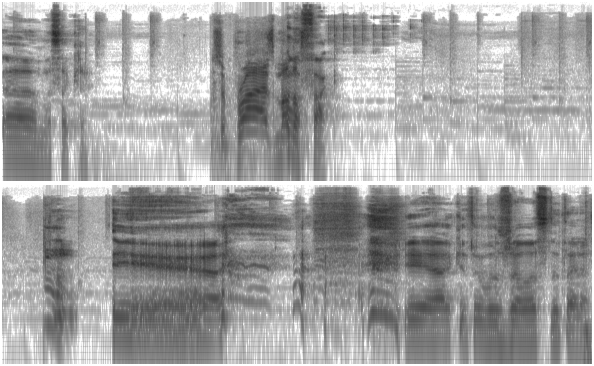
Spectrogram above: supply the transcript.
o, masakra. Surprise, mother. fuck. Yeah. Jakie to było żałosne teraz.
